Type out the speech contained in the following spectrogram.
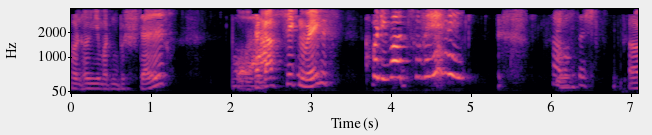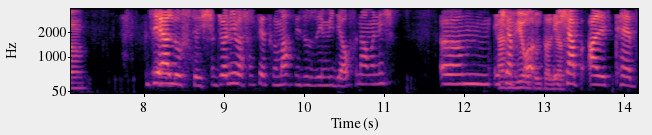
von irgendjemandem bestellt. Boah. Da gab's Chicken Wings. Aber die waren zu wenig. Ja, lustig. Ja. Sehr lustig. Und Johnny, was hast du jetzt gemacht? Wieso sehen wir die Aufnahme nicht? Ähm, ich habe ich hab Alt-Tab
